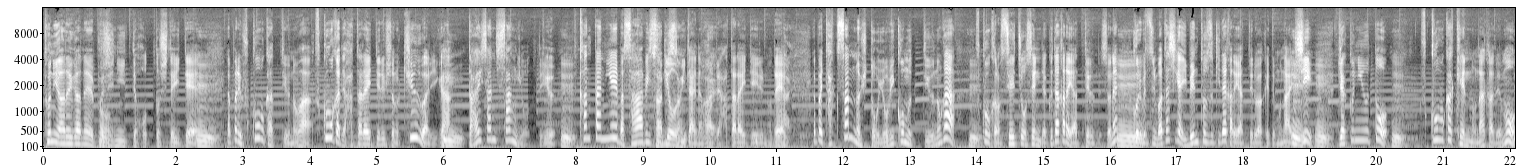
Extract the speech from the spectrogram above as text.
当にあれがね無事に行ってほっとしていて、うん、やっぱり福岡っていうのは福岡で働いてる人の9割が第三次産業っていう、うん、簡単に言えばサービス業みたいなもので働いているので、っぱりたくさんの人を呼び込むっていうのが福岡の成長戦略だからやってるんですよね。うん、これ別に私がイベント好きだからやってるわけでもないし、うんうん、逆に言うと、福岡県の中でも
